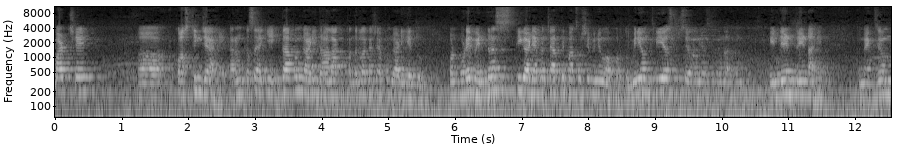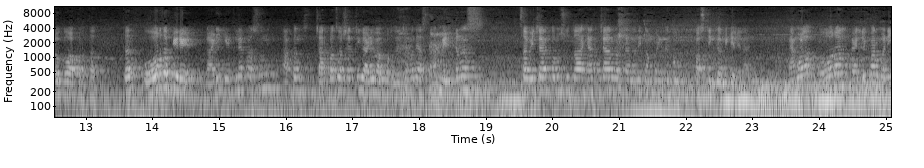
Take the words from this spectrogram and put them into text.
पार्टचे कॉस्टिंग जे आहे. कारण कसं आहे की एकदा आपण गाडी दहा लाख पंधरा लाखाची आपण गाडी घेतो पण पुढे मेंटेनन्स ती गाडी आपण चार ते पाच वर्ष मिनिमम वापरतो. Minimum three years to seven years आपण इंडियन ट्रेंड आहे. मॅक्झिमम लोक वापरतात. तर ओव्हर द पिरियड गाडी घेतल्यापासून आपण चार पाच वर्षाची गाडी वापरतो. त्याच्यामध्ये असताना मेंटेनन्सचा विचार करून सुद्धा ह्या चार वर्षामध्ये कंपनीने खूप कॉस्टिंग कमी केलेलं आहे. त्यामुळं ओव्हरऑल व्हॅल्यू फॉर मनी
